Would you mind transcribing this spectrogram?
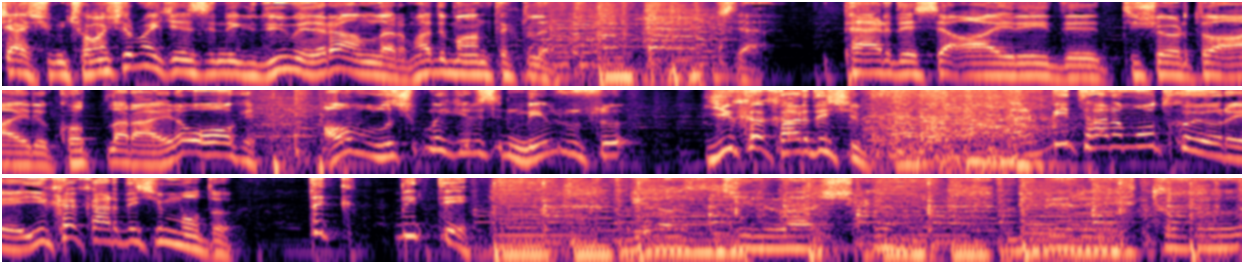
Ya şimdi çamaşır makinesindeki düğmeleri anlarım. Hadi mantıklı. İşte perdesi ayrıydı, tişörtü ayrı, kotlar ayrı. O okey. Ama bulaşık makinesinin mevzusu yıka kardeşim. Yani bir tane mod koy oraya. Yıka kardeşim modu. Tık bitti. Biraz cilve aşkın biberi tuzu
